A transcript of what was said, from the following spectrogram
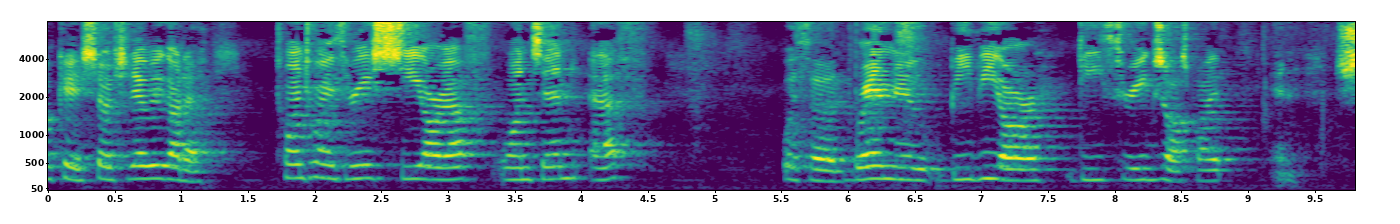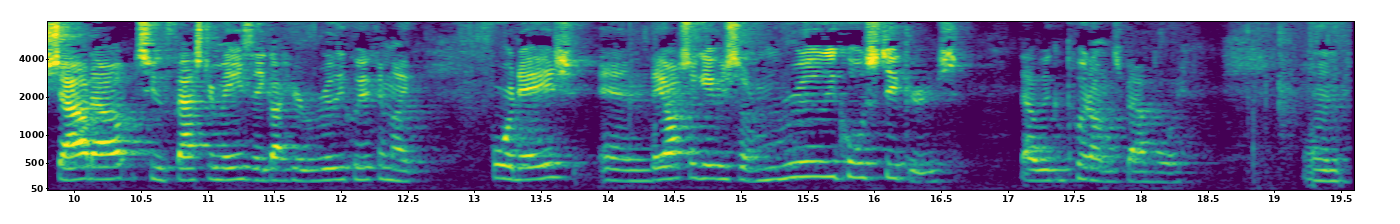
Okay, so today we got a 2023 CRF 110F with a brand new BBR D3 exhaust pipe. And shout out to Faster Minis. They got here really quick in like four days. And they also gave you some really cool stickers that we can put on this bad boy. And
